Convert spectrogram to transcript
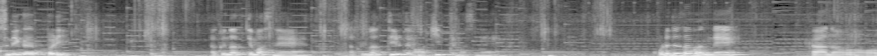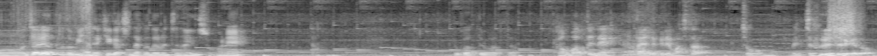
爪がやっぱりなくなってますね。なくなっているというか切ってますねこれで多分ねあのー、じゃれ合った時にね怪我しなくなるんじゃないでしょうかね。よかったよかった。頑張ってね耐えてくれました。チョコも。めっちゃ震えてるけど。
